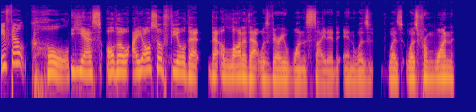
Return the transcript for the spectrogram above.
It felt cold. Yes, although I also feel that that a lot of that was very one-sided and was was was from one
